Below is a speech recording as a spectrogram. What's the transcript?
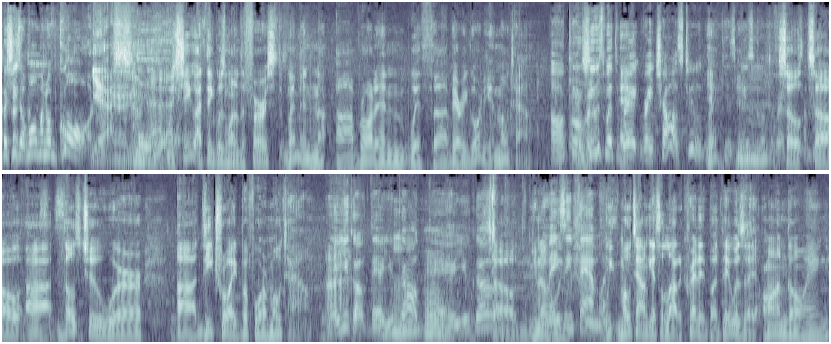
but she's a woman of God. Yes. Well, she, I think, was one of the first women uh, brought in with uh, Berry Gordy in Motown. Oh, okay. Oh, She right. was with Ray, Ray Charles too, Yeah, like his yeah. musical director. So, so uh, those two were uh, Detroit before Motown. there you go. There you go. There you go. So you know, amazing we- family. We, Motown gets a lot of credit, but there was an ongoing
